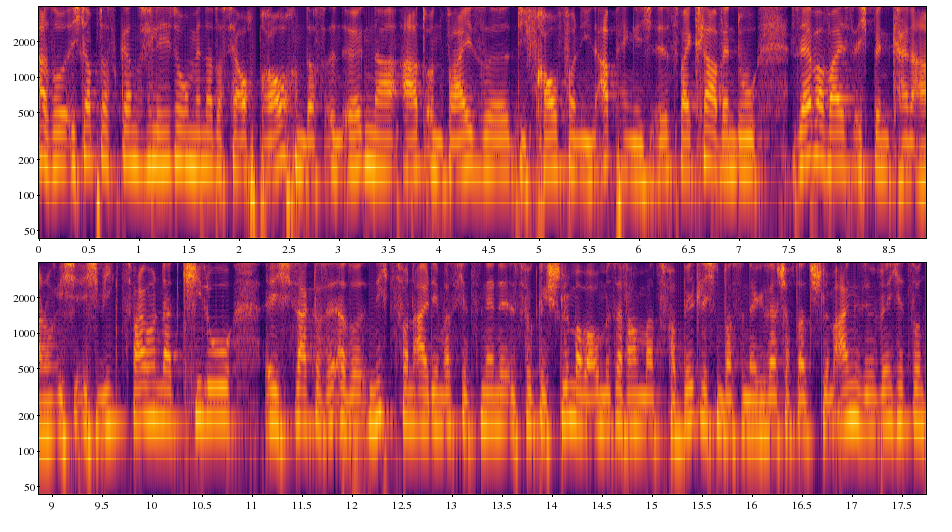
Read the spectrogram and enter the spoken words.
Also ich glaube, dass ganz viele Heteromänner das ja auch brauchen, dass in irgendeiner Art und Weise die Frau von ihnen abhängig ist. Weil klar, wenn du selber weißt, ich bin, keine Ahnung, ich, ich wiege 200 Kilo, ich sag das, also nichts von all dem, was ich jetzt nenne, ist wirklich schlimm, aber um es einfach mal zu verbildlichen, was in der Gesellschaft als schlimm angesehen wird, wenn ich jetzt so ein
